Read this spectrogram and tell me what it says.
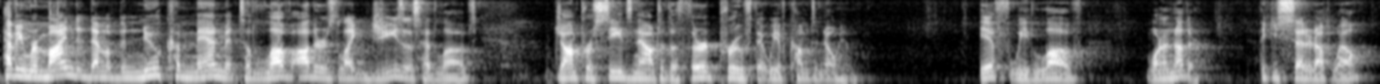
having reminded them of the new commandment to love others like Jesus had loved, John proceeds now to the third proof that we have come to know him. If we love one another. Think he set it up well.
